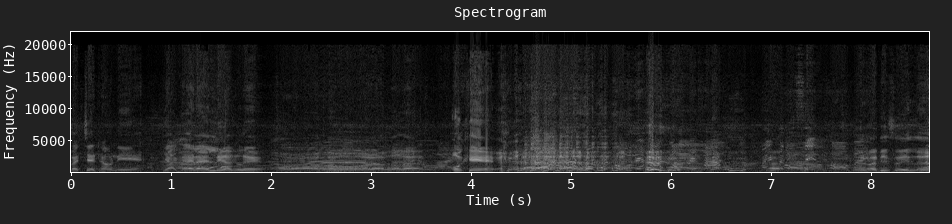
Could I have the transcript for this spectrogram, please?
บัตเจ็ตเท่านี้อยากได้อะไรเลือกเลยโอ้โอ้โหเราก็แบบโอเค ไม่ปฏิเสธเขาไหมไม่ปฏิเสธเลย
